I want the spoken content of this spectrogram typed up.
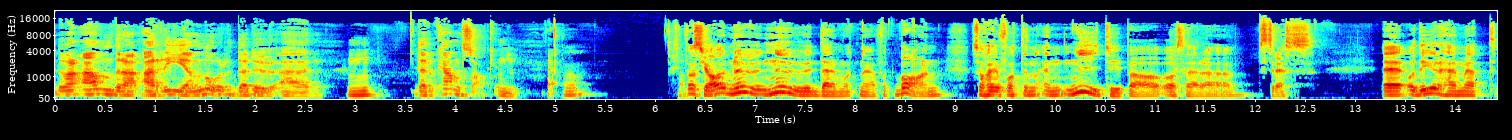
Du har andra arenor där du är... Där du kan saker. Mm. Ja. Fast jag, nu, nu däremot när jag har fått barn så har jag fått en, en ny typ av, av så här, äh, stress. Eh, och det är ju det här med att,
